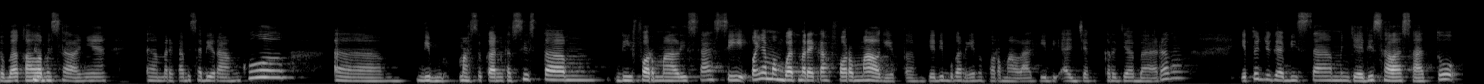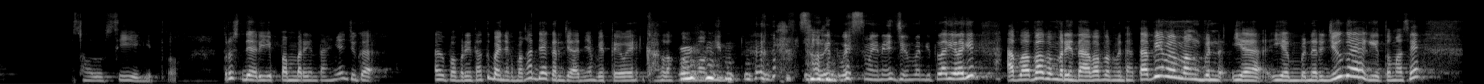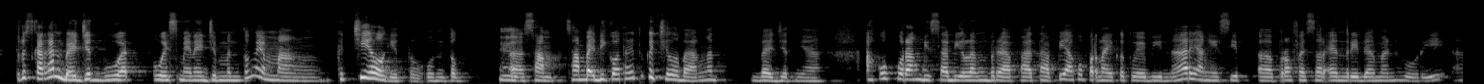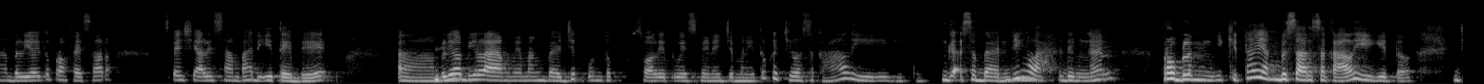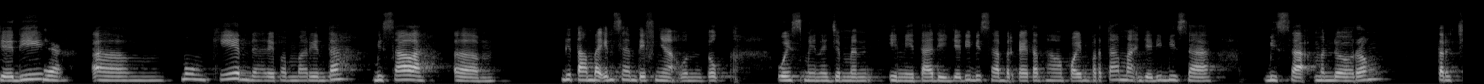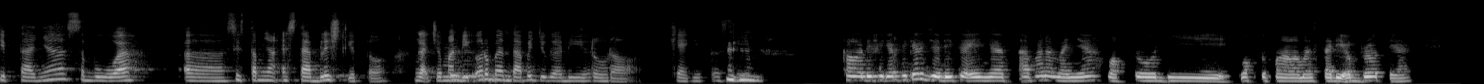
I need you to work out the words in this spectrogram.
coba kalau misalnya uh, mereka bisa dirangkul uh, dimasukkan ke sistem diformalisasi pokoknya membuat mereka formal gitu. Jadi bukan informal lagi diajak kerja bareng itu juga bisa menjadi salah satu solusi gitu. Terus dari pemerintahnya juga eh, pemerintah tuh banyak banget dia kerjaannya BTW kalau ngomongin solid waste management gitu. Lagi-lagi apa-apa pemerintah apa pemerintah. Tapi memang bener, ya ya benar juga gitu. Maksudnya terus sekarang kan budget buat waste management tuh memang kecil gitu untuk hmm. uh, sam sampai di kota itu kecil banget budgetnya aku kurang bisa bilang berapa tapi aku pernah ikut webinar yang isi uh, Profesor Endri Damanhuri uh, beliau itu profesor spesialis sampah di ITB, uh, eh, beliau bilang memang budget untuk solid waste management itu kecil sekali gitu, nggak sebanding hmm. lah dengan problem kita yang besar sekali gitu. Jadi yeah. Um, mungkin dari pemerintah bisalah um, ditambah insentifnya untuk waste management ini tadi. Jadi bisa berkaitan sama poin pertama. Jadi bisa bisa mendorong terciptanya sebuah uh, sistem yang established gitu, nggak cuma di mm-hmm. urban tapi juga di rural kayak gitu sih. Mm-hmm. Kalau dipikir-pikir jadi keinget apa namanya waktu di waktu pengalaman study abroad ya,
